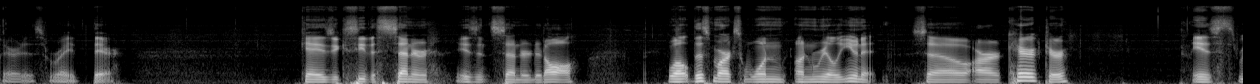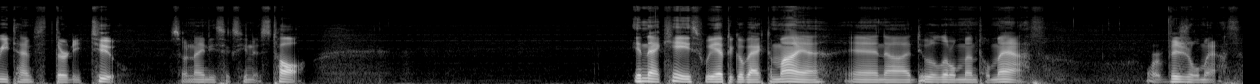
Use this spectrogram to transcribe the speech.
There it is, right there. Okay, as you can see, the center isn't centered at all. Well, this marks one Unreal unit. So our character is 3 times 32, so 96 units tall. In that case, we have to go back to Maya and uh, do a little mental math, or visual math.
